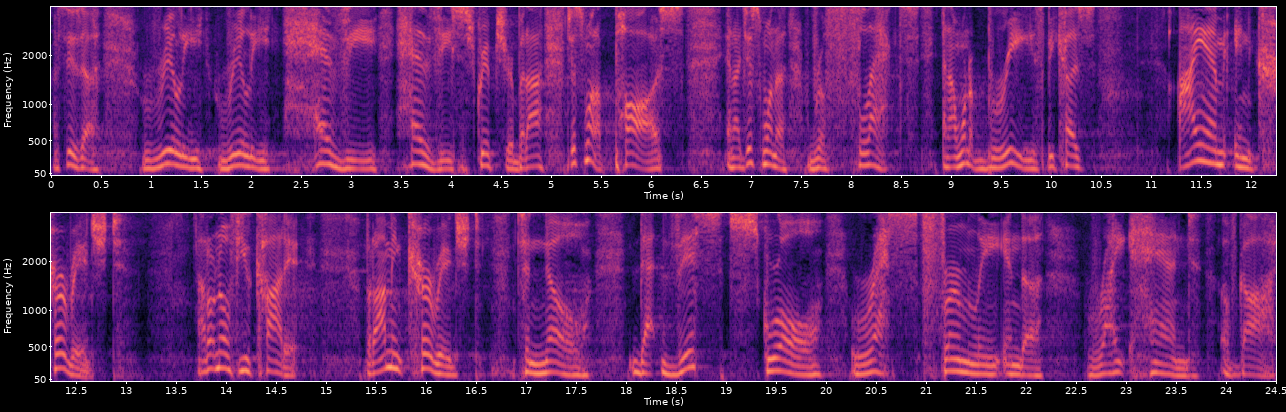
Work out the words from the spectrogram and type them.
This is a really, really heavy, heavy scripture, but I just want to pause and I just want to reflect and I want to breathe because I am encouraged. I don't know if you caught it, but I'm encouraged to know that this scroll rests firmly in the right hand of God.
